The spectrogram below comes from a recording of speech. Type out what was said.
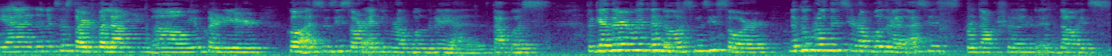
Yan, nung nagsa-start pa lang um, yung career ko as Suzy Sor and yung Rumble Real. Tapos, together with ano, Suzy Sor, nag-grow din si Rumble Real as his production and now it's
